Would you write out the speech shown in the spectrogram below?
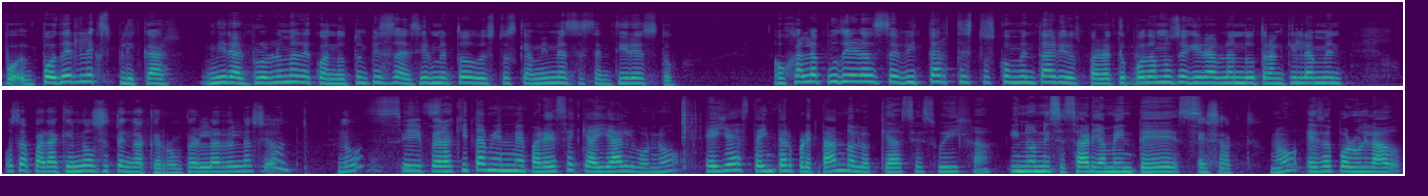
po- poderle explicar, mira, el problema de cuando tú empiezas a decirme todo esto es que a mí me hace sentir esto. Ojalá pudieras evitarte estos comentarios para que podamos seguir hablando tranquilamente, o sea, para que no se tenga que romper la relación, ¿no? Sí, pero aquí también me parece que hay algo, ¿no? Ella está interpretando lo que hace su hija y no necesariamente es. Exacto. ¿no? Eso por un lado.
